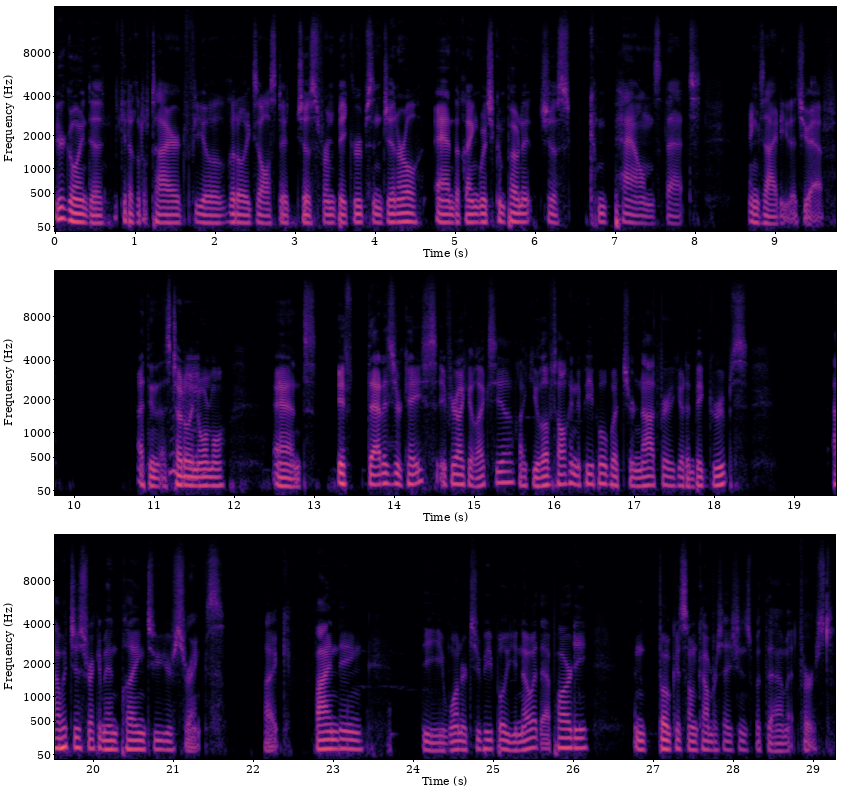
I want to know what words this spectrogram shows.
you're going to get a little tired, feel a little exhausted just from big groups in general, and the language component just compounds that anxiety that you have. I think that's totally Mhm. normal. And if that is your case, if you're like Alexia, like you love talking to people, but you're not very good in big groups, I would just recommend playing to your strengths. Like finding the one or two people you know at that party and focus on conversations with them at first.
